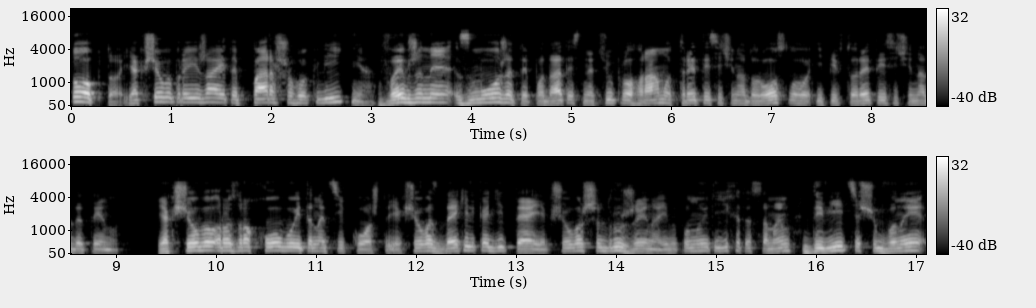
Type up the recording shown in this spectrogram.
Тобто, якщо ви приїжджаєте 1 квітня, ви вже не зможете податись на цю програму 3 тисячі на дорослого і півтори тисячі на дитину. Якщо ви розраховуєте на ці кошти, якщо у вас декілька дітей, якщо ще дружина, і ви плануєте їхати самим, дивіться, щоб вони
